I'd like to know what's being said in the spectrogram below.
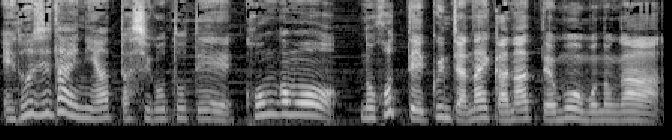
江戸時代にあった仕事で今後も残っていくんじゃないかなって思うものが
